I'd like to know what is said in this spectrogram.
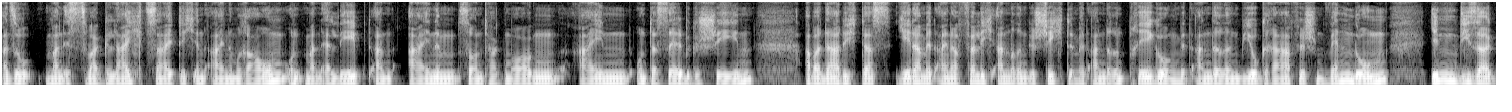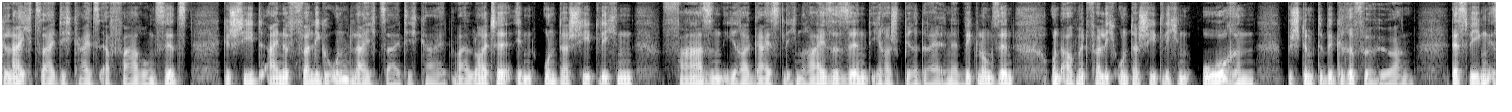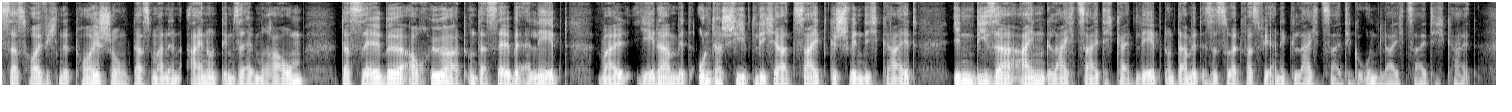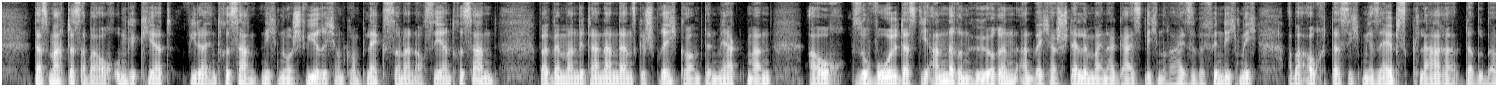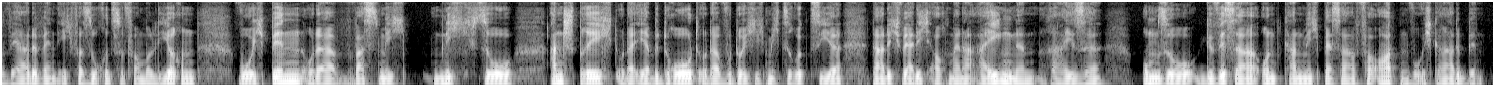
Also man ist zwar gleichzeitig in einem Raum und man erlebt an einem Sonntagmorgen ein und dasselbe Geschehen, aber dadurch, dass jeder mit einer völlig anderen Geschichte, mit anderen Prägungen, mit anderen biografischen Wendungen in dieser Gleichzeitigkeitserfahrung sitzt, geschieht eine völlige Ungleichzeitigkeit, weil Leute in unterschiedlichen Phasen ihrer geistlichen Reise sind, ihrer spirituellen Entwicklung sind und auch mit völlig unterschiedlichen Ohren bestimmte Begriffe hören. Deswegen ist das häufig eine Täuschung, dass man in ein und demselben Raum dasselbe auch hört und dasselbe erlebt, weil jeder mit unterschiedlicher Zeitgeschwindigkeit in dieser einen Gleichzeitigkeit lebt und damit ist es so etwas wie eine gleichzeitige Ungleichzeitigkeit. Das macht das aber auch umgekehrt wieder interessant. Nicht nur schwierig und komplex, sondern auch sehr interessant, weil wenn man miteinander ins Gespräch kommt, dann merkt man auch sowohl, dass die anderen hören, an welcher Stelle meiner geistlichen Reise befinde ich mich, aber auch, dass ich mir selbst klarer darüber werde, wenn ich versuche zu formulieren, wo ich bin oder was mich nicht so anspricht oder eher bedroht oder wodurch ich mich zurückziehe. Dadurch werde ich auch meiner eigenen Reise umso gewisser und kann mich besser verorten, wo ich gerade bin.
